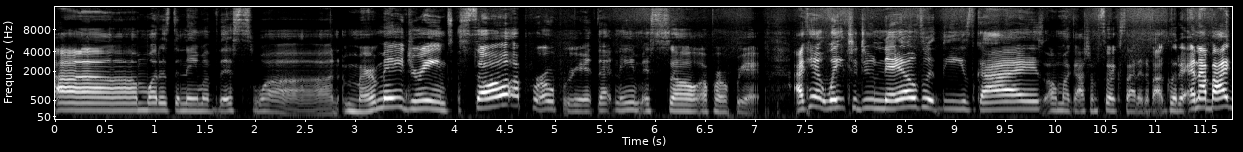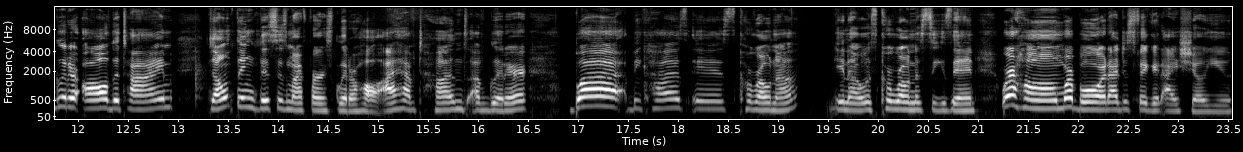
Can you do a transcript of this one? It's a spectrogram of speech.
um what is the name of this one? Mermaid dreams. So appropriate. That name is so appropriate. I can't wait to do nails with these guys. Oh my gosh i'm so excited about glitter. And i buy glitter all the time. Don't think this is my first glitter haul. I have tons of glitter. But because it's corona you know, it's Corona season. We're home, we're bored. I just figured I'd show you.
